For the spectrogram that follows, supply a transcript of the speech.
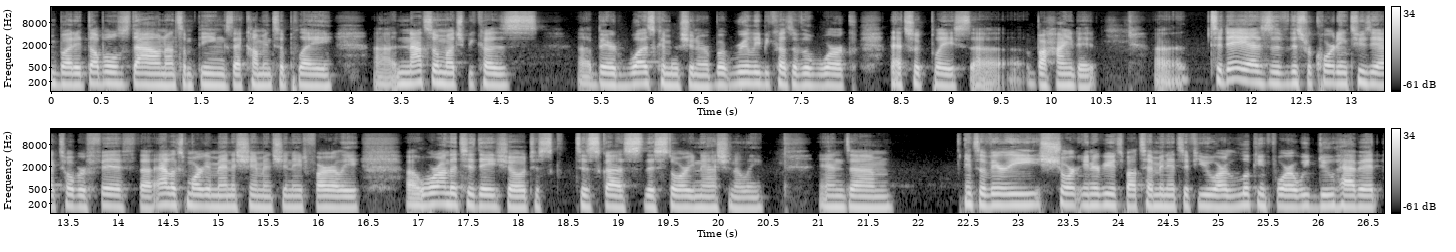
but it doubles down on some things that come into play uh, not so much because uh, Baird was commissioner, but really because of the work that took place uh, behind it. Uh, today, as of this recording, Tuesday, October 5th, uh, Alex Morgan, Mana-Shim, and Sinead Farrelly uh, were on the Today Show to, to, discuss this story nationally. And um, it's a very short interview. It's about 10 minutes. If you are looking for it, we do have it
